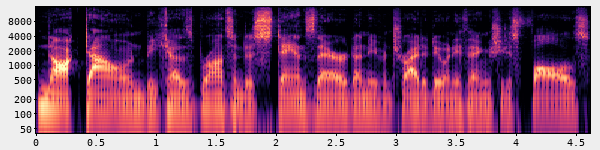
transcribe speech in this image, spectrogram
knocked down because Bronson just stands there, doesn't even try to do anything. She just falls.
